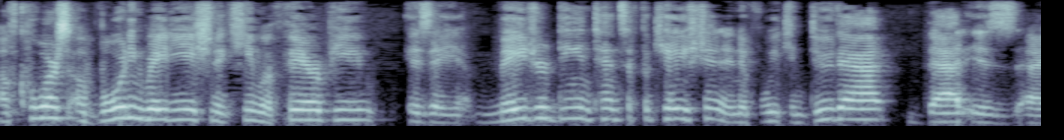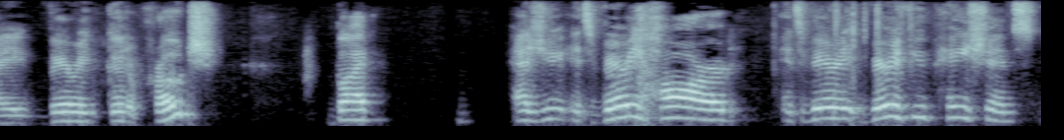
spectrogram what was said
Of course, avoiding radiation and chemotherapy is a major de-intensification, and if we can do that, that is a very good approach. But as you, it's very hard. It's very very few patients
